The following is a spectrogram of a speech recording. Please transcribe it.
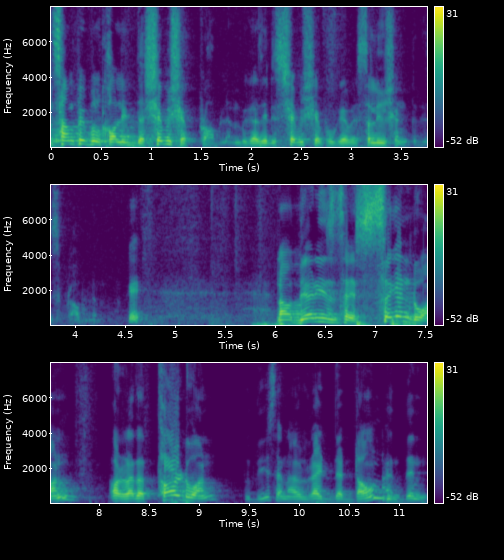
And some people call it the Chebyshev problem because it is Chebyshev who gave a solution to this problem. Okay. Now there is a second one, or rather third one to this, and I will write that down, and then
